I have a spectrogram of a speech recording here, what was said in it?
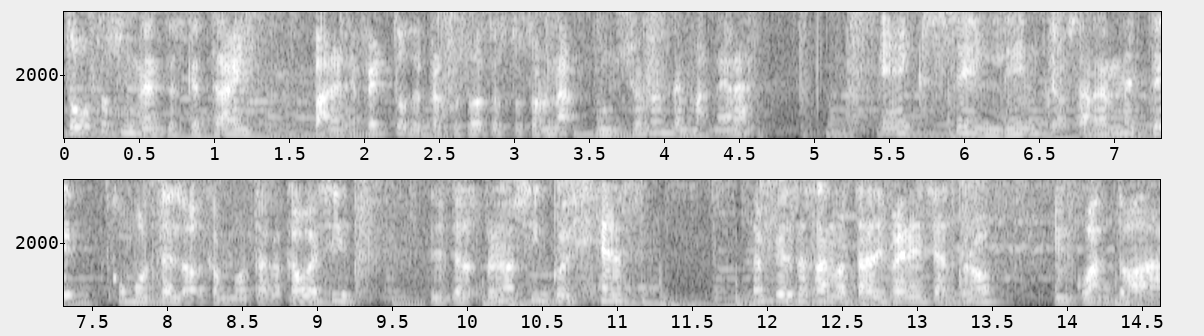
todos los ingredientes que traen para el efecto del precursor de testosterona funcionan de manera excelente. O sea, realmente, como te lo, como te lo acabo de decir, desde los primeros 5 días ya empiezas a notar diferencias, bro, en cuanto a,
